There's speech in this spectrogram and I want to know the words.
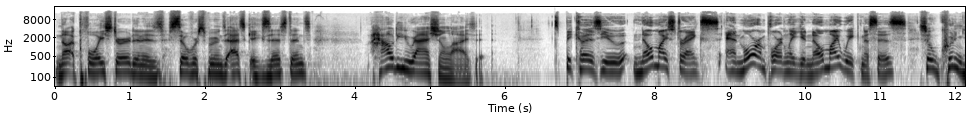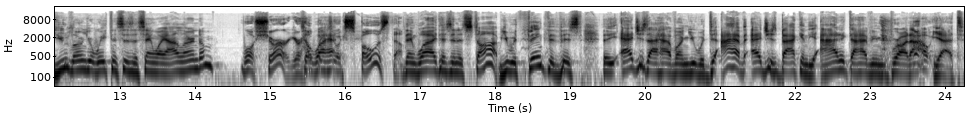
not cloistered in his silver spoons esque existence. How do you rationalize it? It's because you know my strengths, and more importantly, you know my weaknesses. So couldn't you learn your weaknesses the same way I learned them? Well, sure, you're So helping why- to expose them. Then why doesn't it stop? You would think that this the edges I have on you would. I have edges back in the attic I haven't even brought out yet.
